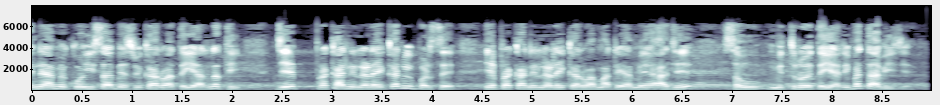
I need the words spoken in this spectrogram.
એને અમે કોઈ હિસાબે સ્વીકારવા તૈયાર નથી. જે પ્રકારની લડાઈ કરવી પડશે, એ પ્રકારની લડાઈ કરવા માટે અમે આજે સૌ મિત્રોએ તૈયારી બતાવી છે.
